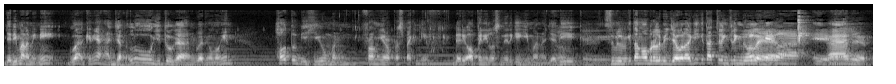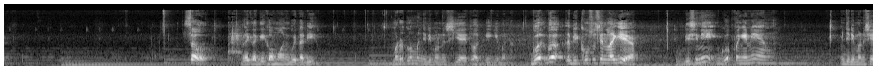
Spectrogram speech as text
Jadi malam ini gue akhirnya ngajak lu gitu kan buat ngomongin how to be human from your perspective dari opini lo sendiri kayak gimana jadi Oke. sebelum kita ngobrol lebih jauh lagi kita celing-celing dulu Oke ya lah, iya. Anjir. So, balik lagi ke omongan gue tadi. Menurut lo menjadi manusia itu kayak gimana? Gue gue lebih khususin lagi ya. Di sini gue pengennya yang menjadi manusia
